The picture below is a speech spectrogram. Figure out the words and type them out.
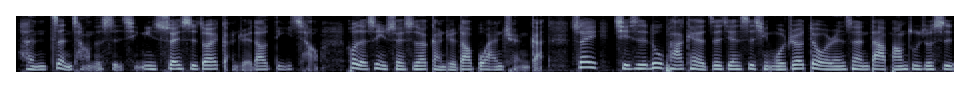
很正常的事情，你随时都会感觉到低潮，或者是你随时会感觉到不安全。感，所以其实录 podcast 这件事情，我觉得对我人生很大帮助，就是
